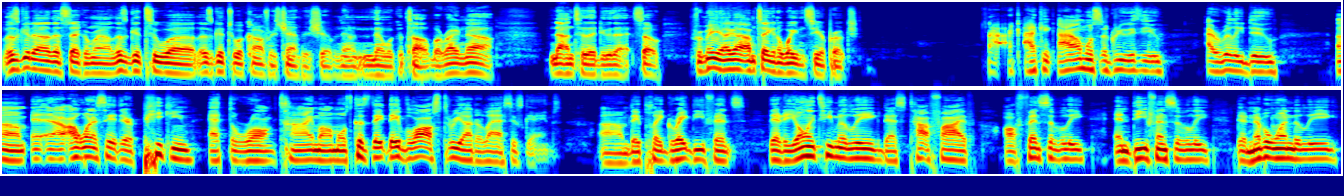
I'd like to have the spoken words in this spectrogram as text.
Let's get out of that second round. Let's get to uh let's get to a conference championship and then, and then we can talk. But right now, not until they do that. So for me, I got I'm taking a wait and see approach. I, I can I almost agree with you. I really do. Um, and, and I, I want to say they're peaking at the wrong time almost because they, they've lost three out of last six games. Um, they play great defense. They're the only team in the league that's top five offensively and defensively. They're number one in the league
